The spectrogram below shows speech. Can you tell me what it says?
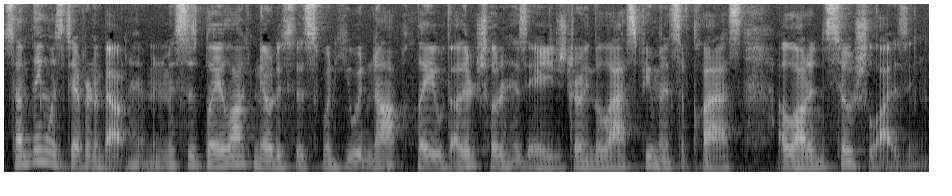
Something was different about him, and Mrs. Blaylock noticed this when he would not play with other children his age during the last few minutes of class allotted to socializing.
